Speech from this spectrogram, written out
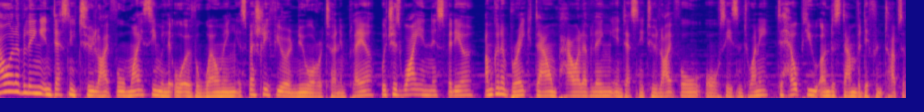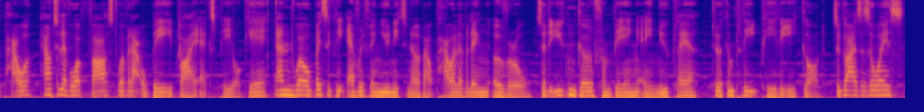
Power leveling in Destiny 2 Lightfall might seem a little overwhelming, especially if you're a new or returning player, which is why in this video, I'm going to break down power leveling in Destiny 2 Lightfall or Season 20 to help you understand the different types of power, how to level up fast, whether that will be by XP or gear, and well, basically everything you need to know about power leveling overall, so that you can go from being a new player to a complete PvE god. So guys, as always,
